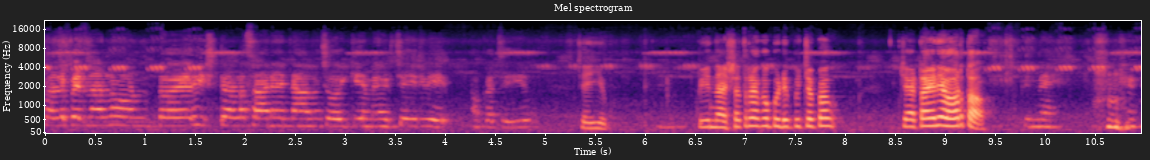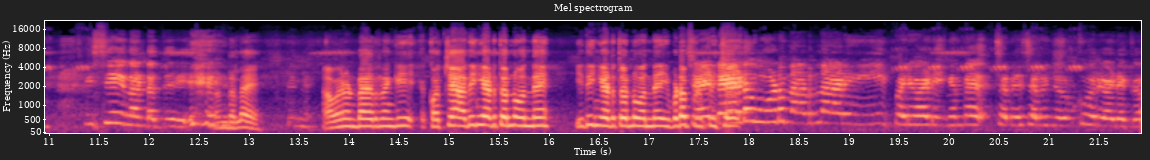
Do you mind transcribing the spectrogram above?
പള്ളി പെരുന്നാളിനും കൊണ്ടുപോയാലും ഇഷ്ടമുള്ള സാധനം എന്നാന്ന് ചോദിക്കുകയും മേടിച്ചു തരുകയും ഒക്കെ ചെയ്യും. ചെയ്യും. ഇപ്പം ഈ നക്ഷത്രമൊക്കെ പിടിപ്പിച്ചപ്പം ചേട്ടായിരെ ഓർത്തോ? പിന്നെ. മിസ് ചെയ്യുന്നുണ്ട് ഒത്തിരി. ഉണ്ടല്ലേ? അവനുണ്ടായിരുന്നെങ്കിൽ കൊച്ചെ അതിങ്ങി എടുത്തോണ്ട് വന്നേ ഇതിങ്ങി എടുത്തോണ്ട് വന്നേ ഇവിടെ പിടിപ്പിച്ച്. കൂടെ നടന്നാണ് ഈ പരിപാടി ഇങ്ങനത്തെ ചെറിയ ചെറിയ ഞുറുക്ക് പരിപാടിയൊക്കെ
